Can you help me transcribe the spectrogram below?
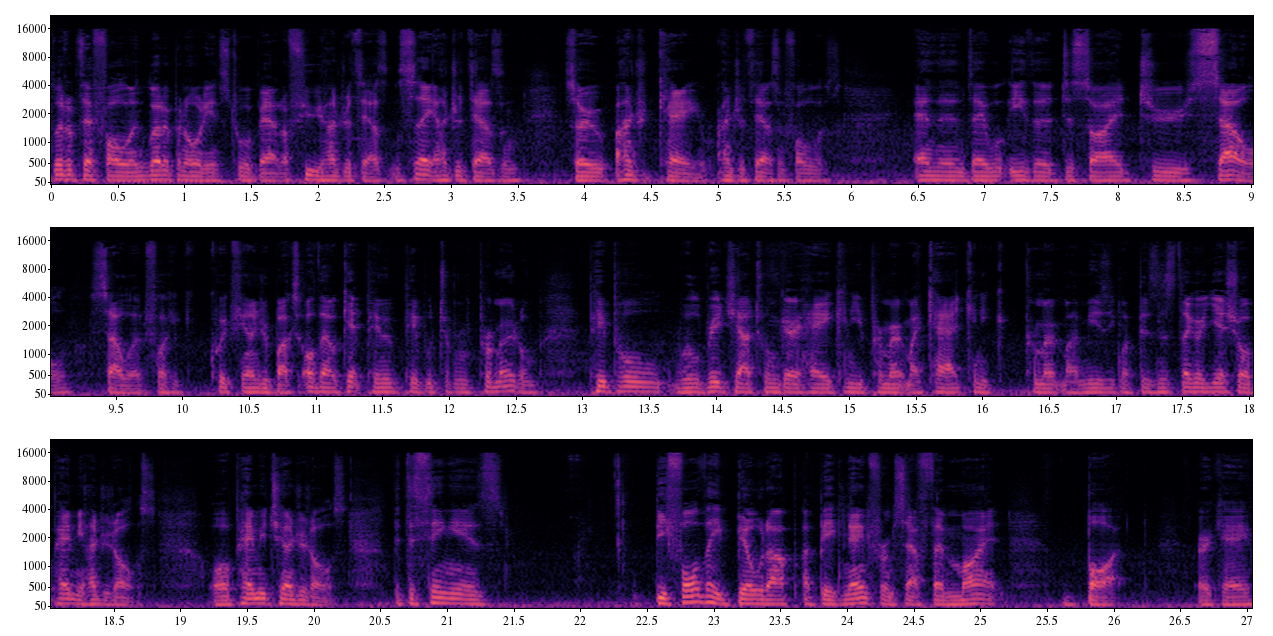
load up their following, load up an audience to about a few hundred thousand, let's say a hundred thousand, so hundred k, hundred thousand followers and then they will either decide to sell sell it for like a quick few hundred bucks, or they'll get people to promote them. People will reach out to them, go, "Hey, can you promote my cat? Can you promote my music, my business?" They go, "Yeah, sure. Pay me hundred dollars, or pay me two hundred dollars." But the thing is, before they build up a big name for themselves, they might bot, okay.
